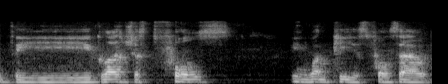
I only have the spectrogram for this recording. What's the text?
The glass just falls in one piece, falls out.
